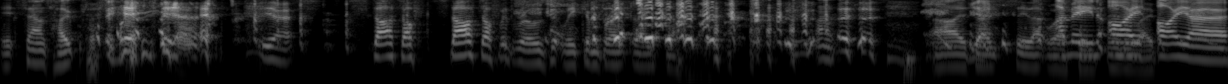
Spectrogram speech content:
it sounds hopeless. what you just Yeah. yeah. S- Start off start off with rules that we can break later. I don't see that working. I mean, anyway. I, I, uh,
